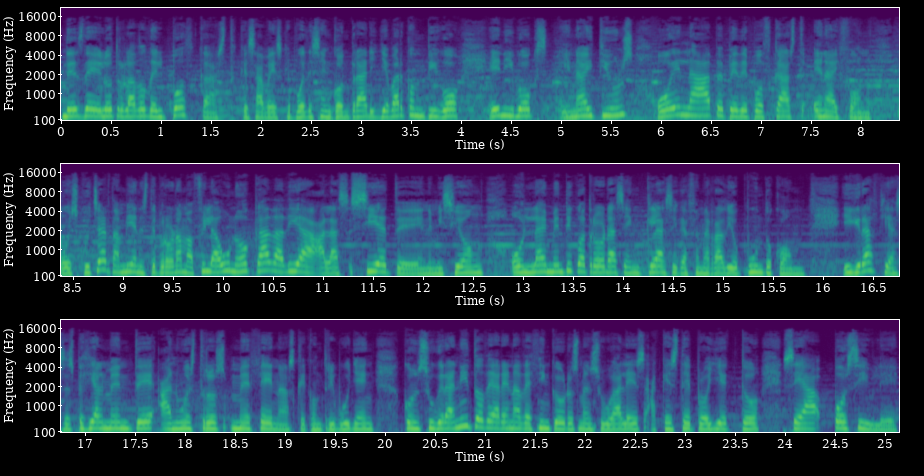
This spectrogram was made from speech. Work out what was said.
desde el otro lado del podcast, que sabes que puedes encontrar y llevar contigo en iBox, en iTunes o en la app de podcast en iPhone. O escuchar también este programa Fila 1 cada día a las 7 en emisión online 24 horas en clásicafmradio.com. Y gracias especialmente a nuestros mecenas que contribuyen con su granito de arena de 5 euros mensuales a que este proyecto sea posible.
